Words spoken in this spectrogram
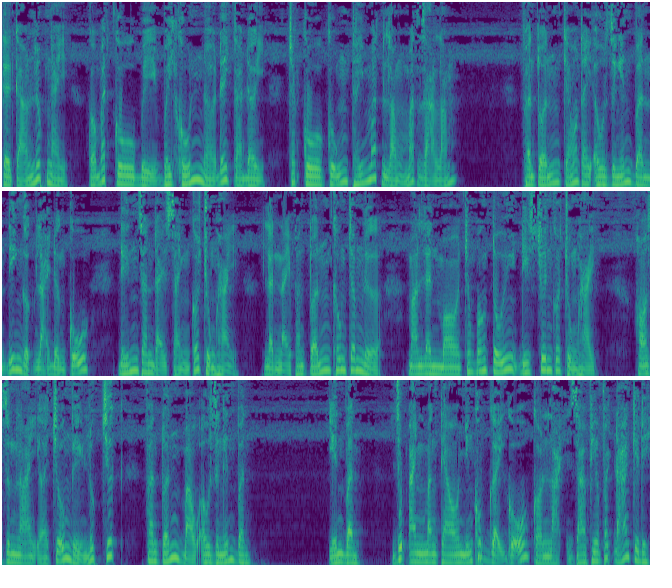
Kể cả lúc này Có bắt cô bị vây khốn ở đây cả đời Chắc cô cũng thấy mắt lòng mắt dạ lắm. Phan Tuấn kéo tay Âu Dương Yến Vân đi ngược lại đường cũ, Đến gian đại Sành có trùng hải. Lần này Phan Tuấn không châm lửa, Mà lần mò trong bóng tối đi xuyên qua trùng hải. Họ dừng lại ở chỗ nghỉ lúc trước, Phan Tuấn bảo Âu Dương Yến Vân. Yến Vân, Giúp anh mang theo những khúc gậy gỗ còn lại ra phía vách đá kia đi.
